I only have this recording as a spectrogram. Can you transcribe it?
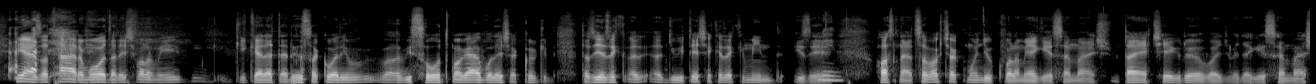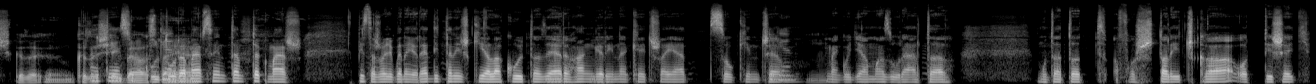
hiányzott három oldal, és valami ki kellett erőszakolni valami szót magából, és akkor... Tehát, hogy ezek a gyűjtések, ezek mind, izé, mind. használt szavak, csak mondjuk valami egészen más tájegységről, vagy, vagy egészen más közö, közösségben hát kultúra, mert szerintem tök más biztos vagyok benne, hogy a Redditen is kialakult az Air hungary egy saját szókincse, Igen. meg ugye a Mazur által mutatott a Fostalicska, ott is egy,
